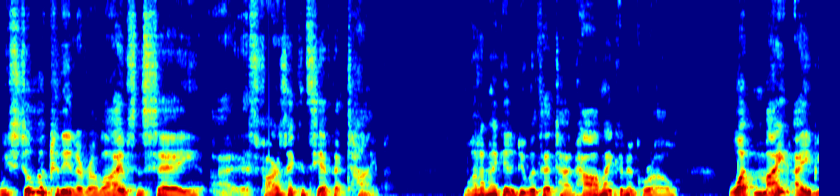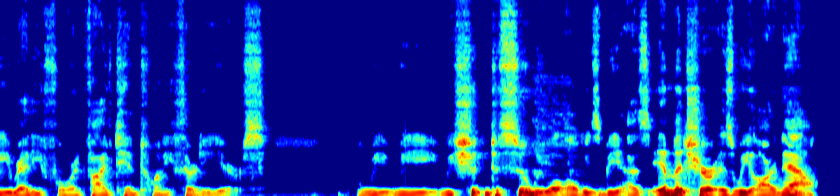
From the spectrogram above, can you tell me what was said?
we still look to the end of our lives and say, as far as I can see, I've got time. What am I going to do with that time? How am I going to grow? What might I be ready for in 5, 10, 20, 30 years? We, we, we shouldn't assume we will always be as immature as we are now.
